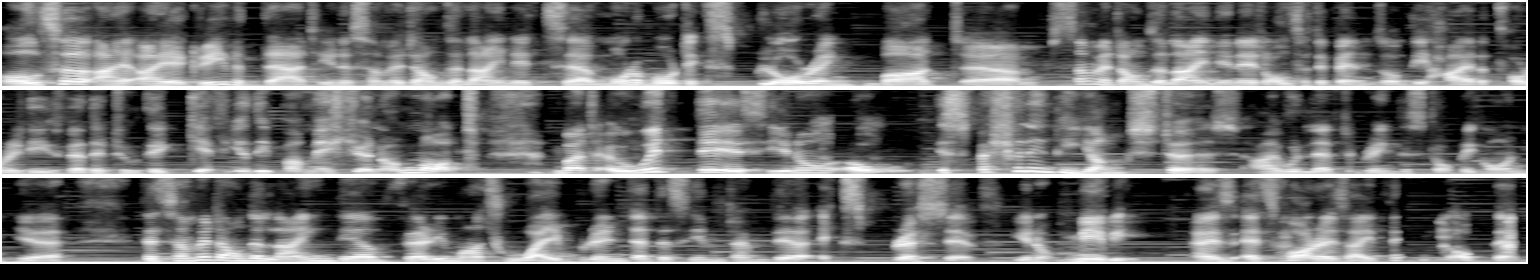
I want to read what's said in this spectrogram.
also, I, I agree with that. You know, somewhere down the line, it's uh, more about exploring, but um, somewhere down the line, know, it also depends on the higher authorities whether do they give you the permission or not. But with this, you know, oh, especially in the youngsters, I would love to bring this topic on here. That somewhere down the line, they are very much vibrant. At the same time, they are expressive. You know, maybe as as mm-hmm. far as I think of them,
